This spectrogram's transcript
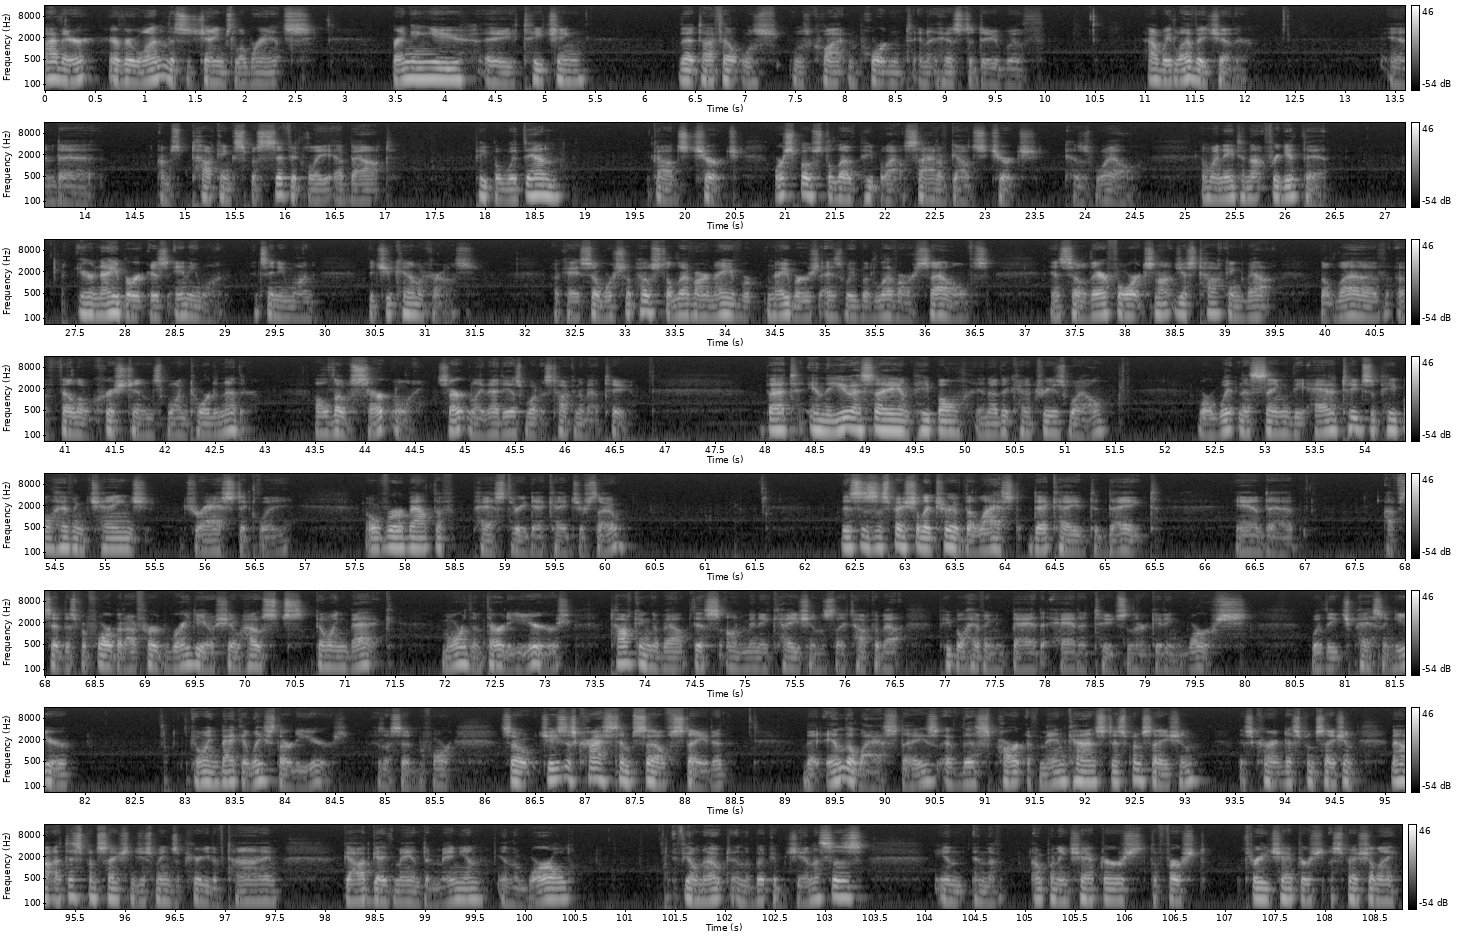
Hi there, everyone. This is James Lowrance, bringing you a teaching that I felt was, was quite important, and it has to do with how we love each other. And uh, I'm talking specifically about people within God's church. We're supposed to love people outside of God's church as well. And we need to not forget that. Your neighbor is anyone, it's anyone that you come across. Okay, so we're supposed to love our neighbor, neighbors as we would love ourselves. And so, therefore, it's not just talking about the love of fellow Christians one toward another. Although, certainly, certainly that is what it's talking about too. But in the USA and people in other countries as well, we're witnessing the attitudes of people having changed drastically over about the past three decades or so. This is especially true of the last decade to date. And uh, I've said this before, but I've heard radio show hosts going back more than 30 years talking about this on many occasions. They talk about people having bad attitudes and they're getting worse with each passing year, going back at least 30 years, as I said before. So Jesus Christ himself stated that in the last days of this part of mankind's dispensation, this current dispensation, now a dispensation just means a period of time. God gave man dominion in the world. If you'll note in the book of Genesis, in, in the opening chapters, the first three chapters especially,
